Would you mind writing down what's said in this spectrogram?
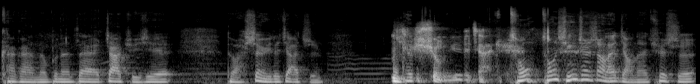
看看能不能再榨取一些，对吧？剩余的价值。剩余的价值，从从行程上来讲呢，确实，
